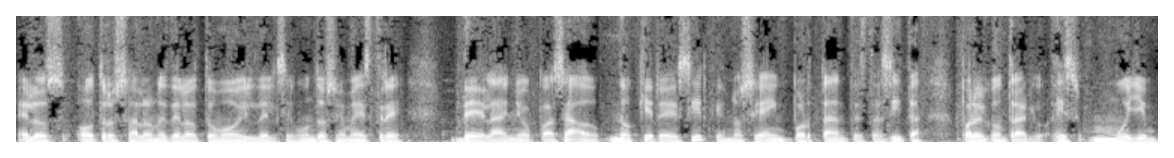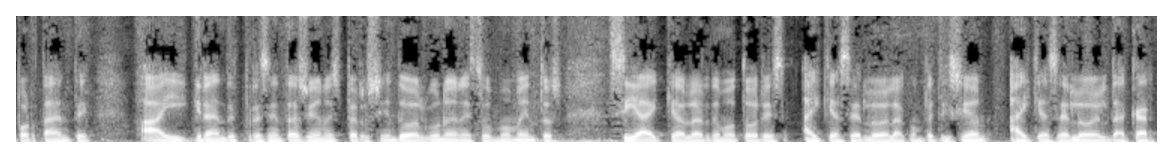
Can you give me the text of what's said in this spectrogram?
en los otros salones del automóvil del segundo semestre del año pasado. No quiere decir que no sea importante esta cita, por el contrario, muy importante, hay grandes presentaciones, pero sin duda alguna en estos momentos, si hay que hablar de motores, hay que hacerlo de la competición, hay que hacerlo del Dakar.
